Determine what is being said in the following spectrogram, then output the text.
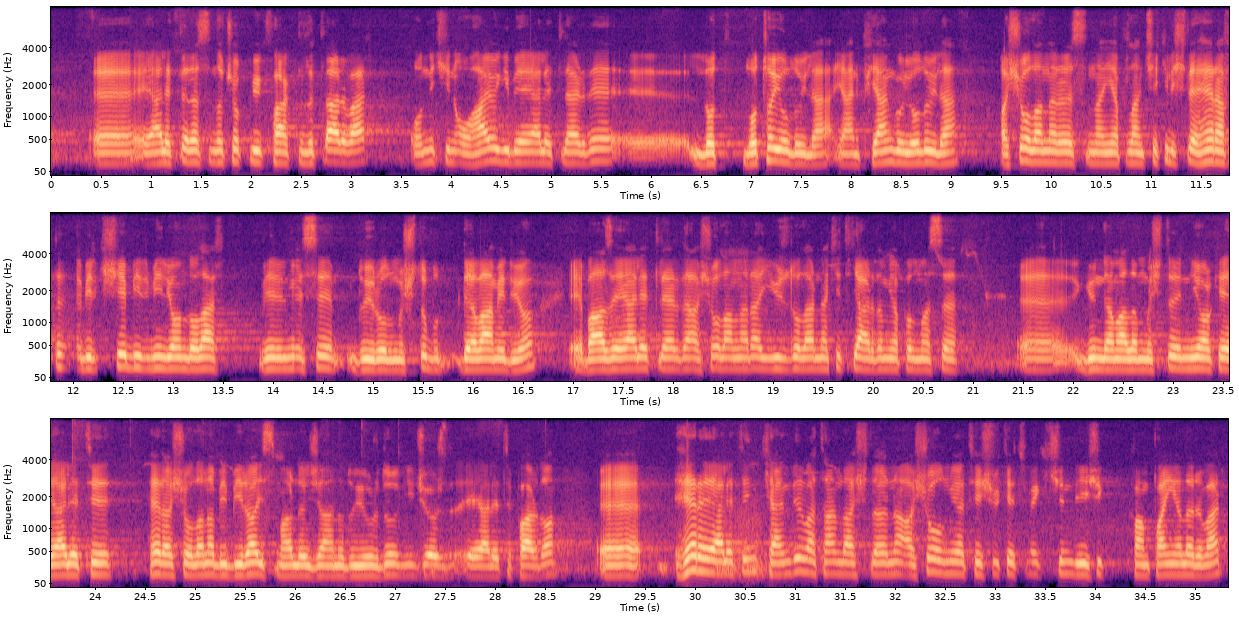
E, eyaletler arasında çok büyük farklılıklar var. Onun için Ohio gibi eyaletlerde e, lot, loto yoluyla yani piyango yoluyla aşı olanlar arasından yapılan çekilişle her hafta bir kişiye 1 milyon dolar verilmesi duyurulmuştu. Bu devam ediyor. E, bazı eyaletlerde aşı olanlara 100 dolar nakit yardım yapılması e, gündem alınmıştı. New York eyaleti her aşı olana bir bira ısmarlayacağını duyurdu. New Jersey eyaleti pardon. E, her eyaletin kendi vatandaşlarına aşı olmaya teşvik etmek için değişik kampanyaları var.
